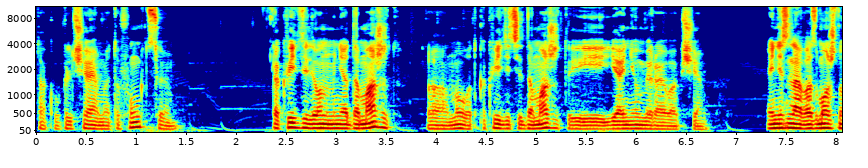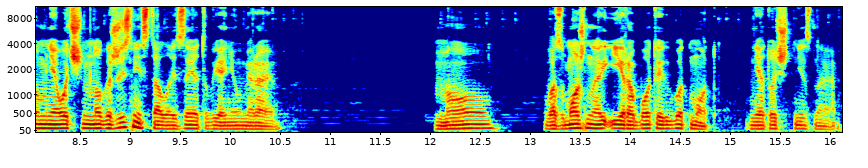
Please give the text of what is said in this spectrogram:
Так, выключаем эту функцию. Как видели, он меня дамажит. А, ну вот, как видите, дамажит, и я не умираю вообще. Я не знаю, возможно, у меня очень много жизней стало, из-за этого я не умираю. Но, возможно, и работает год мод. Я точно не знаю.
